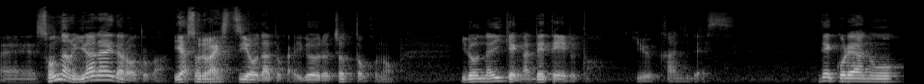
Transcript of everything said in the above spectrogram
えー、そんなのいらないだろうとかいやそれは必要だとかいろいろちょっとこのいろんな意見が出ていると。いう感じです。でこれあの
